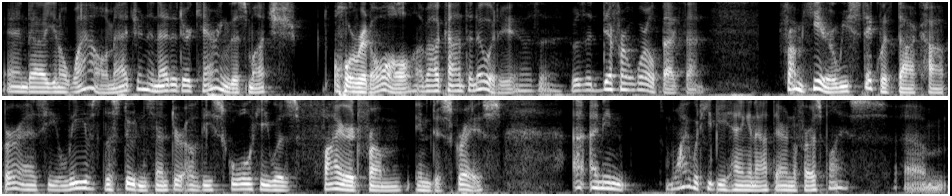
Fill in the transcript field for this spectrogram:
And, uh, you know, wow, imagine an editor caring this much, or at all, about continuity. It was a, it was a different world back then. From here, we stick with Doc Hopper as he leaves the student center of the school he was fired from in disgrace I mean, why would he be hanging out there in the first place? Um,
